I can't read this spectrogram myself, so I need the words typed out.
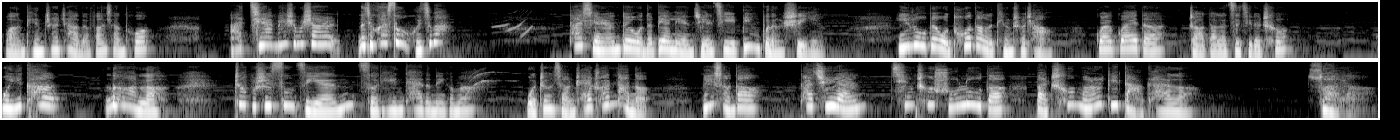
往停车场的方向拖。啊，既然没什么事儿，那就快送我回去吧。他显然对我的变脸绝技并不能适应，一路被我拖到了停车场，乖乖的找到了自己的车。我一看，乐了，这不是宋子妍昨天开的那个吗？我正想拆穿他呢，没想到他居然轻车熟路的把车门给打开了。算了，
